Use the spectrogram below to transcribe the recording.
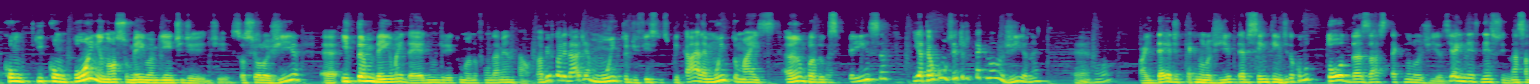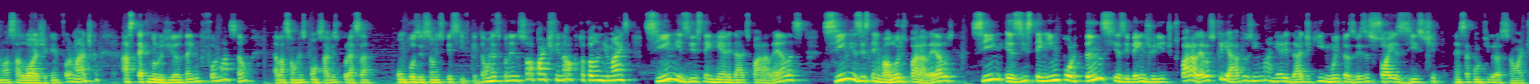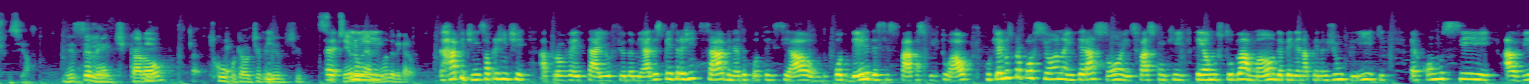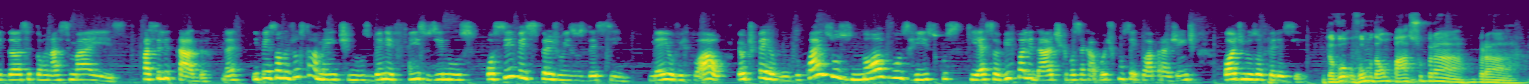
com, que compõe o nosso meio ambiente de, de sociologia é, e também uma ideia de um direito humano fundamental. Então, a virtualidade é muito difícil de explicar, ela é muito mais ampla do que se pensa e até o conceito de tecnologia, né? É, uhum. A ideia de tecnologia deve ser entendida como todas as tecnologias. E aí, nesse, nessa nossa lógica informática, as tecnologias da informação, elas são responsáveis por essa composição específica. Então, respondendo só a parte final que eu estou falando demais, sim, existem realidades paralelas, sim, existem valores paralelos, sim, existem importâncias e bens jurídicos paralelos criados em uma realidade que muitas vezes só existe nessa configuração artificial. Excelente. Carol, desculpa que ela tinha pedido. Sem problema, manda ver, Carol rapidinho, só para a gente aproveitar o fio da meada, Spencer, a gente sabe né, do potencial, do poder desse espaço virtual, porque ele nos proporciona interações, faz com que tenhamos tudo à mão, dependendo apenas de um clique. É como se a vida se tornasse mais facilitada, né? E pensando justamente nos benefícios e nos possíveis prejuízos desse meio virtual, eu te pergunto, quais os novos riscos que essa virtualidade que você acabou de conceituar para a gente pode nos oferecer? Então, vou, vamos dar um passo para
